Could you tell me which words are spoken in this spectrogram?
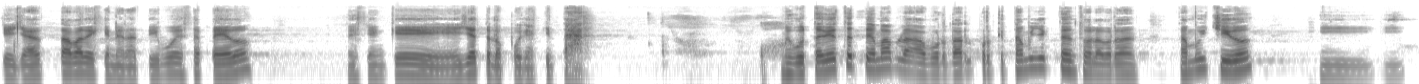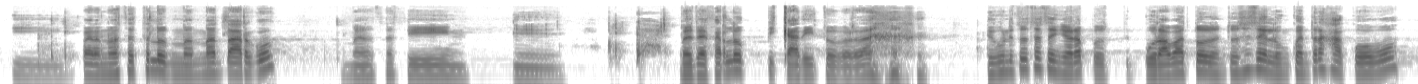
que ya estaba degenerativo ese pedo, decían que ella te lo podía quitar. Me gustaría este tema abordar porque está muy extenso, la verdad. Muy chido y, y, para no hacerte más, más largo, más así, eh, pues dejarlo picadito, ¿verdad? Según esto, esta señora pues curaba todo. Entonces se lo encuentra Jacobo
